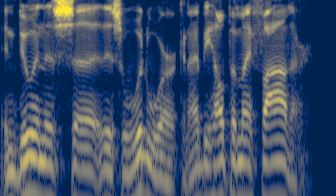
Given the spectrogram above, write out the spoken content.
and doing this uh, this woodwork and i'd be helping my father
